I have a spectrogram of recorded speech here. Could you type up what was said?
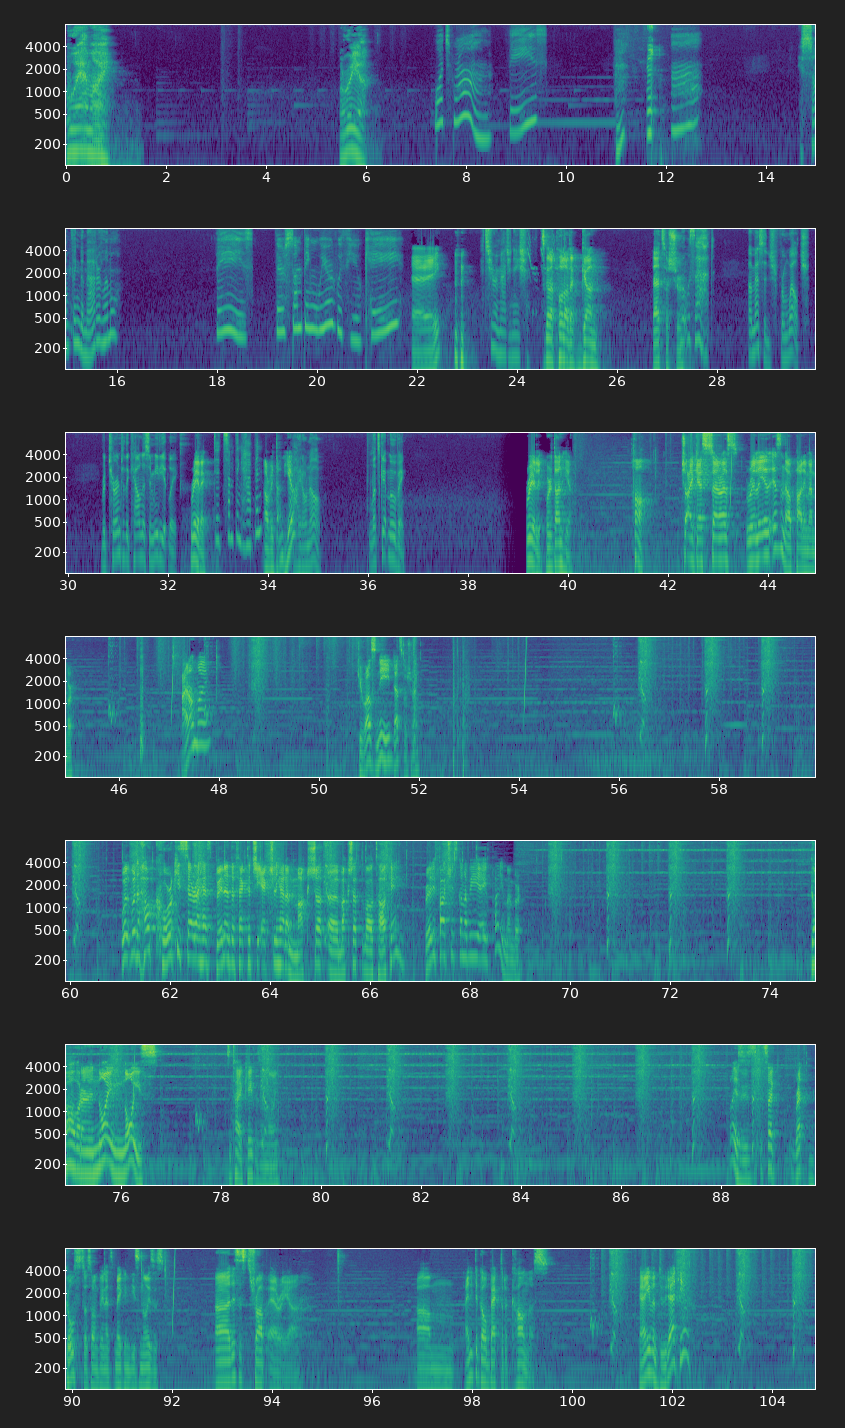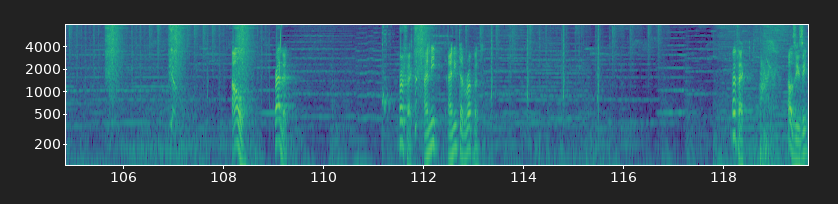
Who am I? Maria. What's wrong? please? Hmm? Huh? Is something the matter, Lymle? Faize, there's something weird with you, Kay? Hey. It's your imagination. He's gonna pull out a gun. That's for sure. What was that? A message from Welch. Return to the Countess immediately. Really? Did something happen? Are we done here? I don't know. Let's get moving. Really? We're done here. Huh. So I guess Sarah's really isn't our party member. I don't mind. She was neat, that's for sure. With, with how quirky Sarah has been and the fact that she actually had a mugshot, uh, mugshot while talking, really thought she's gonna be a party member. God, what an annoying noise! This entire cave is annoying. What is this? It's like red ghosts or something that's making these noises. Uh, this is trap area. Um, I need to go back to the Calnus. Can I even do that here? Oh, rabbit. Perfect. I need I need that rabbit. Perfect. That was easy.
